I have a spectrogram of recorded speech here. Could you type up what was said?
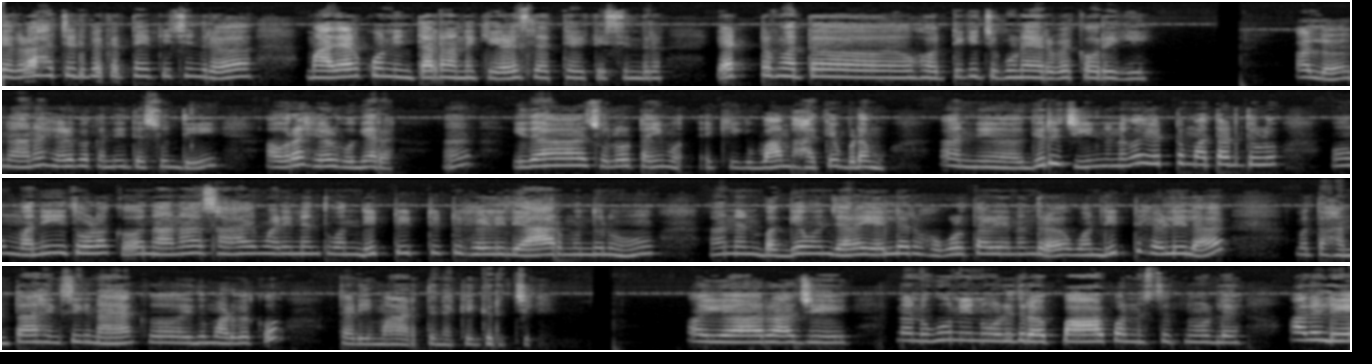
ಜಗಳ ಹಚ್ಚಿಡ್ಬೇಕಂತ ಹೇಳ್ಕಿಸಿಂದ್ರ ಮಾತಾಡ್ಕೊಂಡು ನಿಂತಾರ ನನಗೆ ಕೇಳಿಸ್ಲತ್ತ ಹೇಳ್ಕಿಸಿಂದ್ರ. ಎಟ್ಟು ಮತ್ತ ಹೊಟ್ಟಿಗೆ ಗುಣ ಇರ್ಬೇಕು ಅವ್ರಿಗೆ. ಅಲ್ಲ, ನಾನು ಹೇಳ್ಬೇಕಂದಿದ್ದೆ ಸುದ್ದಿ. ಅವರ ಹೇಳಿ ಹೋಗ್ಯಾರ. ಇದಾ ಚಲೋ ಟೈಮ್ ಈಕಿಗೆ ಬಾಂಬ್ ಹಾಕಿ ಬಿಡಮ್. ಗಿರಿಜಿ ನನಗೆ ಎಷ್ಟು ಮಾತಾಡ್ತಾಳು? ಮನಿ ತೊಳಕ ನಾನು ಸಹಾಯ ಮಾಡೀನಿ ಅಂತ ಒಂದಿಟ್ಟು ಇಟ್ಟಿಟ್ಟು ಹೇಳಿಲ್ಲ ಯಾರ ಮುಂದೂ ನನ್ನ ಬಗ್ಗೆ ಒಂದು ಜರ ಎಲ್ಲರೂ ಹೊಗಳ್ತಾಳೆ ಏನಂದ್ರೆ ಒಂದಿಟ್ಟು ಹೇಳಿಲ್ಲ. ಮತ್ತು ಅಂಥ ಹೆಂಗಸಿಗೆ ನಾ ಯಾಕೆ ಇದು ಮಾಡಬೇಕು? ತಡಿ ಮಾಡ್ತೀನಿ ಆಕೆ ಗಿರಿಜಿ. ಅಯ್ಯ ರಾಜಿ, ನನಗೂ ನೀನು ನೋಡಿದ್ರೆ ಪಾಪ ಅನಿಸ್ತೈತೆ ನೋಡ್ಲೆ. ಅಲ್ಲೇ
